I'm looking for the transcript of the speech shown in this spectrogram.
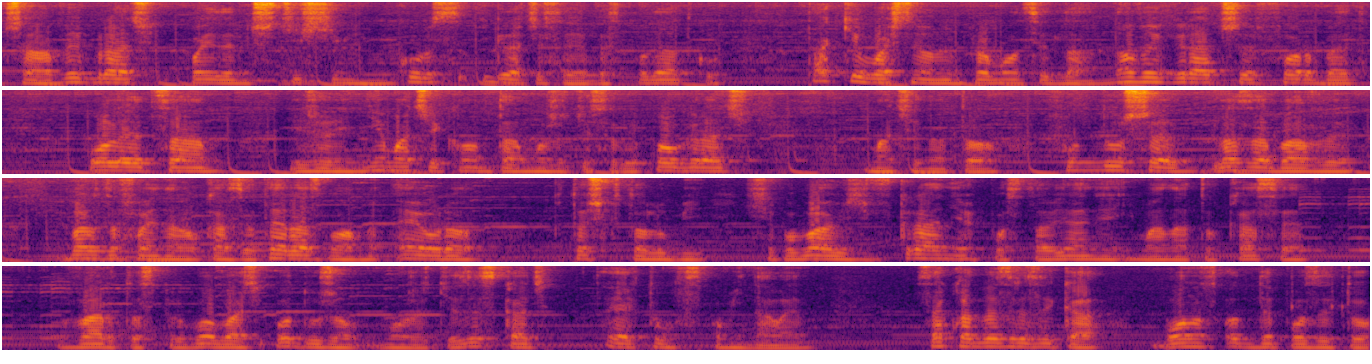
trzeba wybrać, po 1.30 minimum kurs i gracie sobie bez podatku. Takie właśnie mamy promocje dla nowych graczy Forbet. Polecam. Jeżeli nie macie konta, możecie sobie pograć. Macie na to fundusze dla zabawy. Bardzo fajna okazja teraz, bo mamy euro. Ktoś, kto lubi się pobawić w granie, postawianie i ma na to kasę, warto spróbować, bo dużo możecie zyskać, tak jak tu wspominałem. Zakład bez ryzyka, bonus od depozytu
